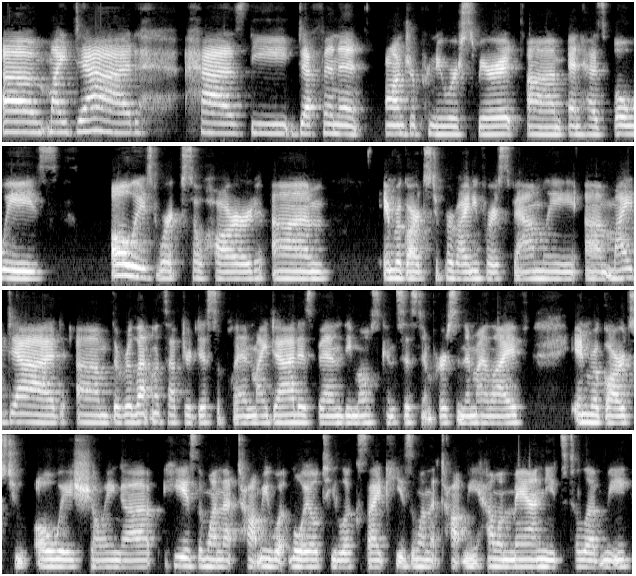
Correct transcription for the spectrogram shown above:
Um, my dad has the definite entrepreneur spirit um, and has always always worked so hard. Um, in regards to providing for his family. Um, my dad, um, the relentless after discipline, my dad has been the most consistent person in my life in regards to always showing up. He is the one that taught me what loyalty looks like. He's the one that taught me how a man needs to love me.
